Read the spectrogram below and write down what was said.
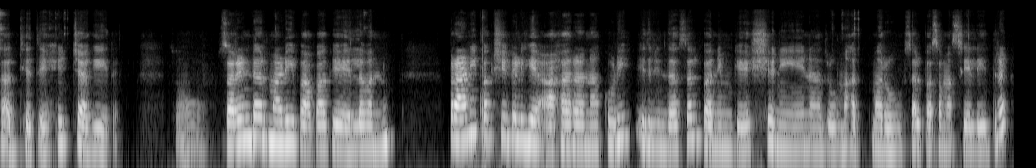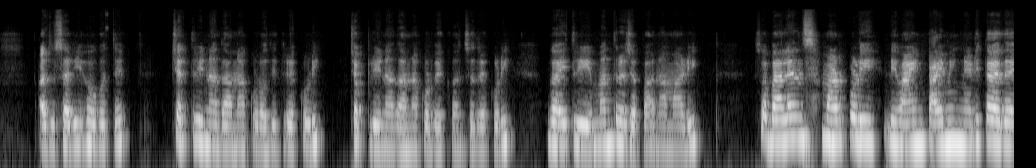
ಸಾಧ್ಯತೆ ಹೆಚ್ಚಾಗಿ ಇದೆ. ಸೊ ಸರೆಂಡರ್ ಮಾಡಿ ಬಾಬಾಗೆ ಎಲ್ಲವನ್ನು, ಪ್ರಾಣಿ ಪಕ್ಷಿಗಳಿಗೆ ಆಹಾರನ ಕೊಡಿ. ಇದರಿಂದ ಸ್ವಲ್ಪ ನಿಮಗೆ ಶನಿ ಏನಾದರೂ ಮಹಾತ್ಮರು ಸ್ವಲ್ಪ ಸಮಸ್ಯೆಯಲ್ಲಿ ಇದ್ದರೆ ಅದು ಸರಿ ಹೋಗುತ್ತೆ. ಛತ್ರಿನ ದಾನ ಕೊಡೋದಿದ್ರೆ ಕೊಡಿ. ಚಪ್ಪಲಿನ ದಾನ ಕೊಡಬೇಕು ಅನಿಸಿದ್ರೆ ಕೊಡಿ. ಗಾಯತ್ರಿ ಮಂತ್ರ ಜಪಾನ ಮಾಡಿ. ಸೊ ಬ್ಯಾಲೆನ್ಸ್ ಮಾಡ್ಕೊಳ್ಳಿ. ಡಿವೈನ್ ಟೈಮಿಂಗ್ ನಡೀತಾ ಇದೆ.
